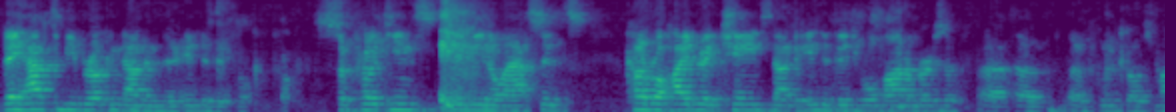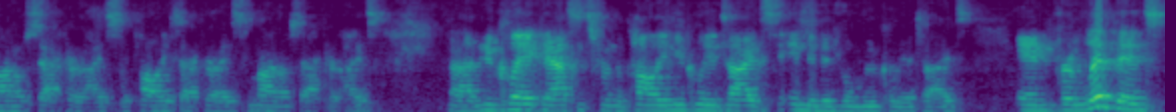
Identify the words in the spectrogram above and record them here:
They have to be broken down into their individual components. So proteins, amino acids, carbohydrate chains down to individual monomers of, uh, of, of, glucose monosaccharides, so polysaccharides to monosaccharides. Uh, nucleic acids from the polynucleotides to individual nucleotides. And for lipids,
